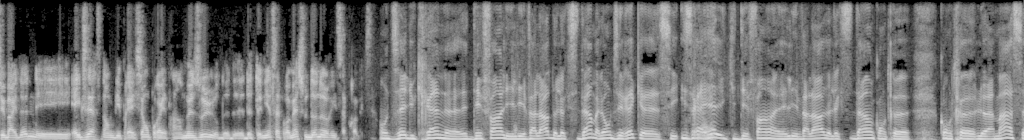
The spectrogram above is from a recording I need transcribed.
M. Biden exerce donc des pressions pour être en mesure de, tenir sa promesse ou d'honorer sa promesse. On disait l'Ukraine euh, défend les, valeurs de l'Occident, mais là on dirait que c'est Israël qui défend euh, les valeurs de l'Occident contre contre le Hamas.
